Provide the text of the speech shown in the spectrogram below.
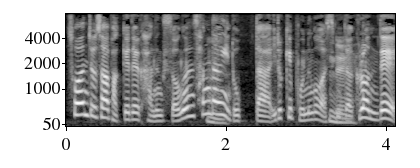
소환 조사 받게 될 가능성은 상당히 음. 높다 이렇게 보는 것 같습니다. 네. 그런데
